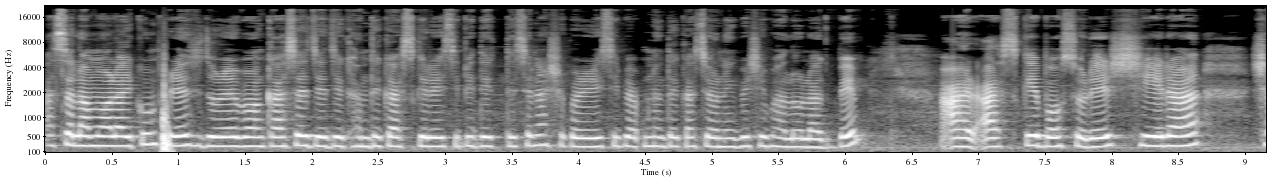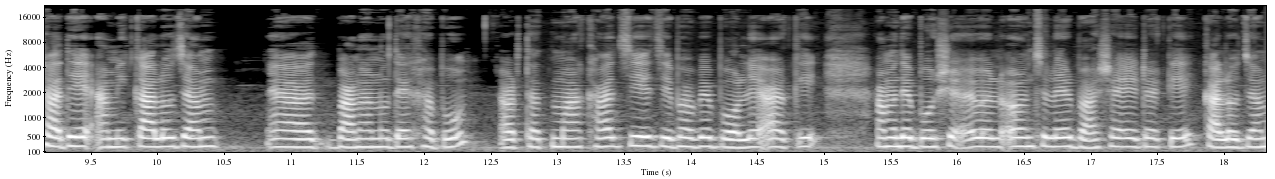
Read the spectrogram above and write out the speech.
আসসালামু আলাইকুম ফ্রেন্ডস দূরে এবং কাছে যে যেখান থেকে আজকে রেসিপি দেখতেছেন, আশা করি রেসিপি আপনাদের কাছে অনেক বেশি ভালো লাগবে। আর আজকে বছরের সেরা স্বাদে আমি কালো জাম বানানো দেখাবো। অর্থাৎ মাখা, যে যেভাবে বলে আর কি, আমাদের বসে অঞ্চলের ভাষায় এটাকে কালো জাম,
